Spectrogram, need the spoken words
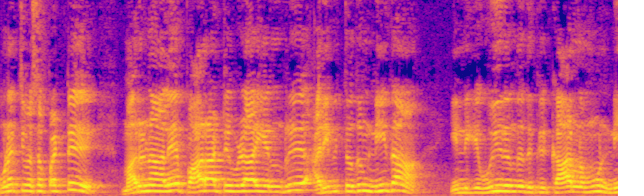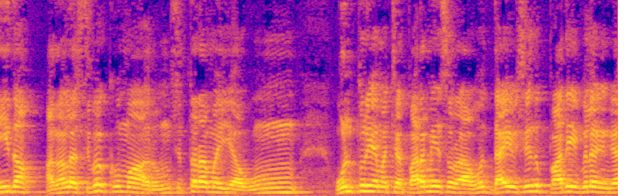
உணர்ச்சி வசப்பட்டு மறுநாளே பாராட்டு விழா என்று அறிவித்ததும் நீதான். இன்னைக்கு உயிரிழந்ததுக்கு காரணமும் நீதான். அதனால சிவகுமாரும் சித்தராமையாவும் உள்துறை அமைச்சர் பரமேஸ்வராவும் தயவு செய்து பதவி விலகுங்க.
